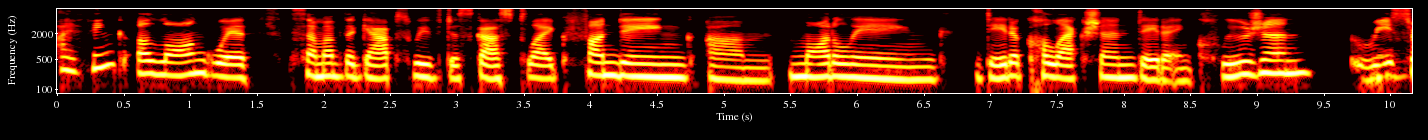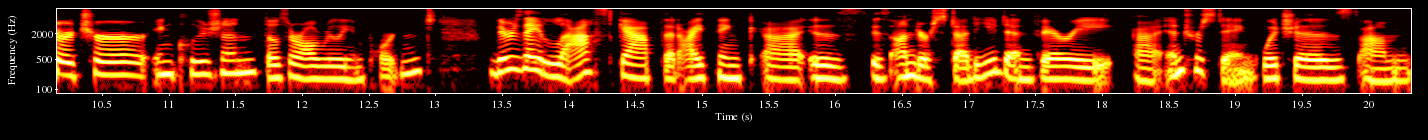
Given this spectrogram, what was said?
I think, along with some of the gaps we've discussed, like funding, um, modeling, data collection, data inclusion, researcher inclusion, those are all really important. There's a last gap that I think uh, is is understudied and very uh, interesting, which is um,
